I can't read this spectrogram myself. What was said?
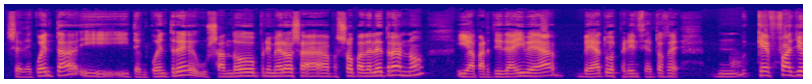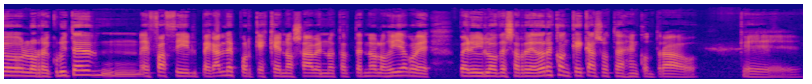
se dé cuenta y, te encuentre usando primero esa sopa de letras, ¿no? Y a partir de ahí vea, vea tu experiencia. Entonces, mm, ¿qué fallo los recruiters? Mm, es fácil pegarles porque es que no saben nuestras tecnologías, pero ¿y los desarrolladores con qué casos te has encontrado? Que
